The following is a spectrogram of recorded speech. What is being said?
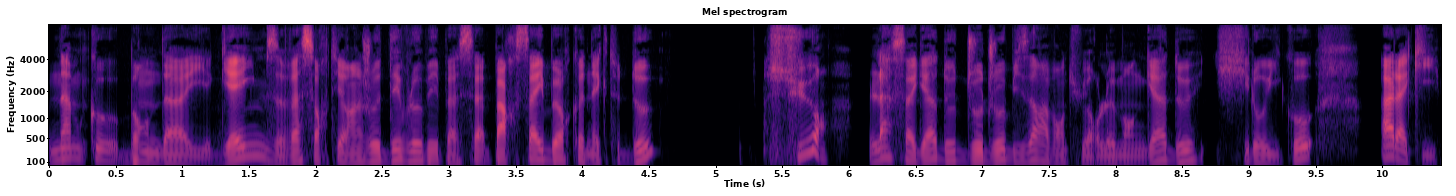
Namco Bandai Games va sortir un jeu développé par, par CyberConnect 2 sur la saga de Jojo Bizarre Adventure, le manga de Hirohiko Araki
